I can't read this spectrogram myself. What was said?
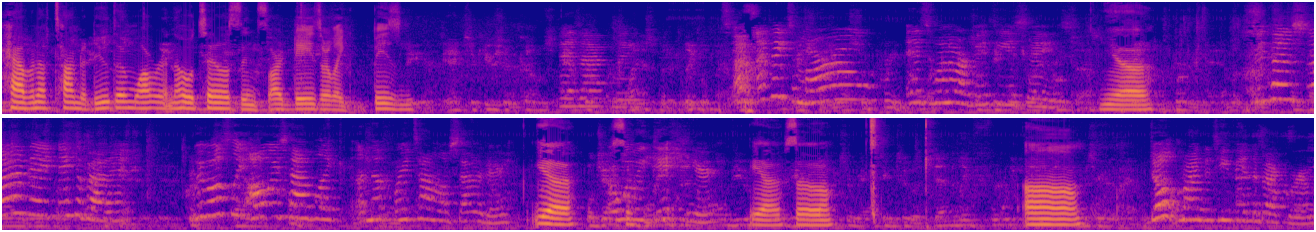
have enough time to do them while we're in the hotel since our days are like busy. Exactly. I, I think tomorrow is one of our busiest days. Yeah. Because Saturday, think about it, we mostly always have like enough free time on Saturday. Yeah. Or when we get here. Yeah. So um Don't mind the TV in the background.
